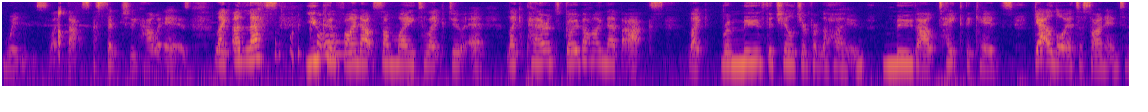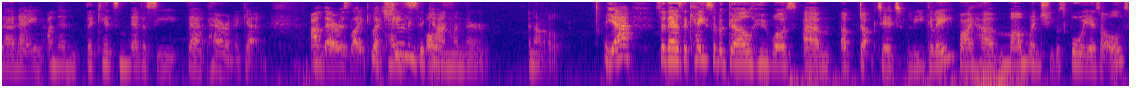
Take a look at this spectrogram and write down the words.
wins. Like that's essentially how it is. Like unless oh you can find out some way to like do it, like parents go behind their backs, like remove the children from the home, move out, take the kids, get a lawyer to sign it into their name, and then the kids never see their parent again. And there is like a But surely they of- can when they're an adult. yeah. So there's a case of a girl who was um, abducted legally by her mum when she was four years old.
